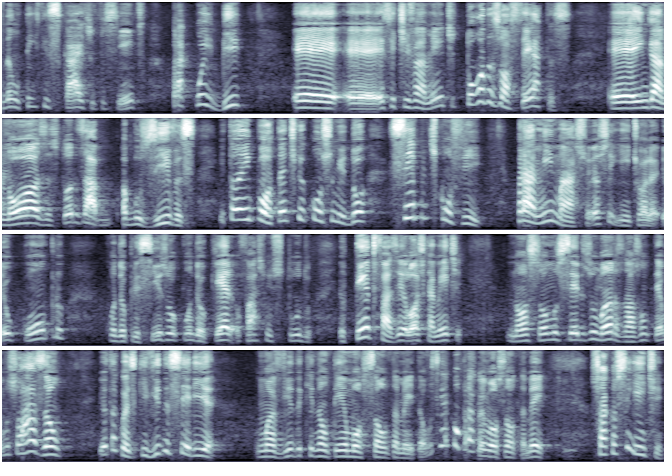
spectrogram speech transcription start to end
não tem fiscais suficientes para coibir é, é, efetivamente todas as ofertas é, enganosas, todas abusivas. Então é importante que o consumidor sempre desconfie. Para mim, Márcio, é o seguinte, olha, eu compro quando eu preciso ou quando eu quero, eu faço um estudo. Eu tento fazer, logicamente, nós somos seres humanos, nós não temos só razão. E outra coisa, que vida seria uma vida que não tem emoção também? Então você quer comprar com emoção também? Só que é o seguinte,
